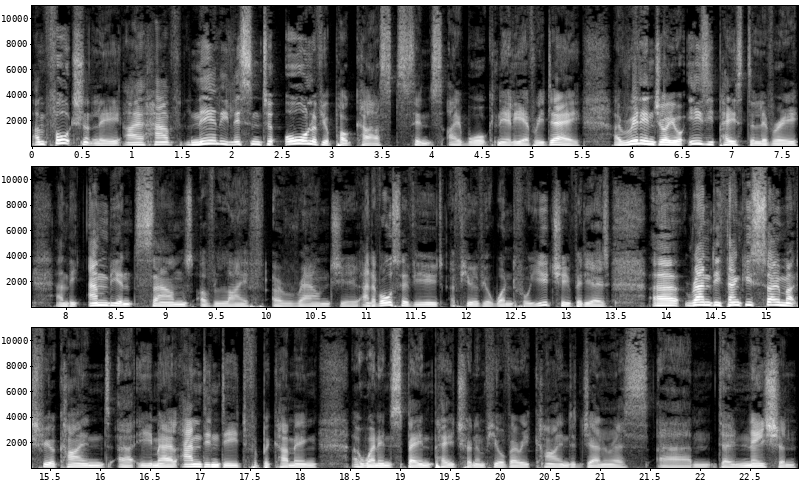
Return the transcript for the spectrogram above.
Unfortunately, I have nearly listened to all of your podcasts since I walk nearly every day. I really enjoy your easy paced delivery and the ambient sounds of life around you. And I've also viewed a few of your wonderful YouTube videos uh, Randy, thank you so much for your kind uh, email and indeed for becoming a When in Spain patron and for your very kind and generous um, donation.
